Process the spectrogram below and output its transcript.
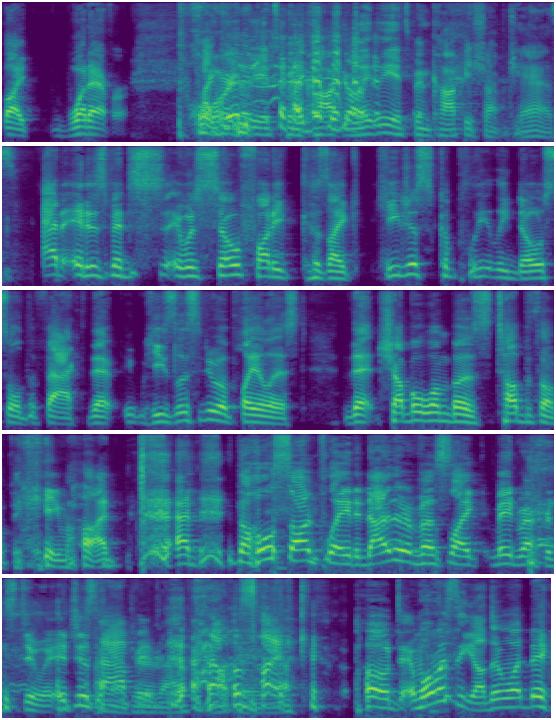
like whatever. I get it. it's I been get the coffee, go- lately it's been coffee shop jazz. And it has been it was so funny because like he just completely no sold the fact that he's listening to a playlist that Chumbawamba's Tub Thumping came on, and the whole song played, and neither of us like made reference to it. It just happened. And I was like, "Oh, da- what was the other one, Nick?"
